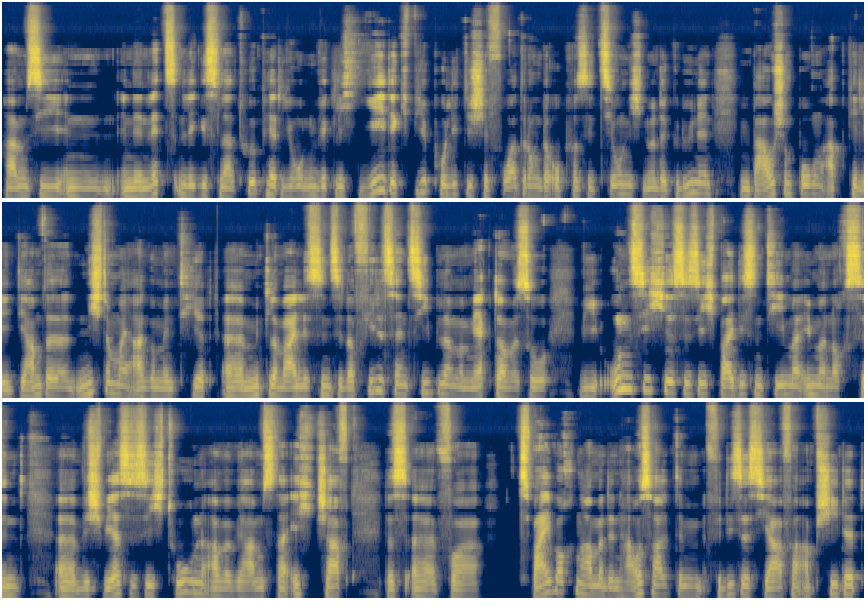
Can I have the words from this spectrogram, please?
haben sie in, in den letzten Legislaturperioden wirklich jede queerpolitische Forderung der Opposition, nicht nur der Grünen, im Bausch und Bogen abgelehnt. Die haben da nicht einmal argumentiert. Äh, mittlerweile sind sie da viel sensibler. Man merkt aber so, wie unsicher sie sich bei diesem Thema immer noch sind, äh, wie schwer sie sich tun, aber wir haben es da echt geschafft, dass äh, vor zwei Wochen haben wir den Haushalt für dieses Jahr verabschiedet,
